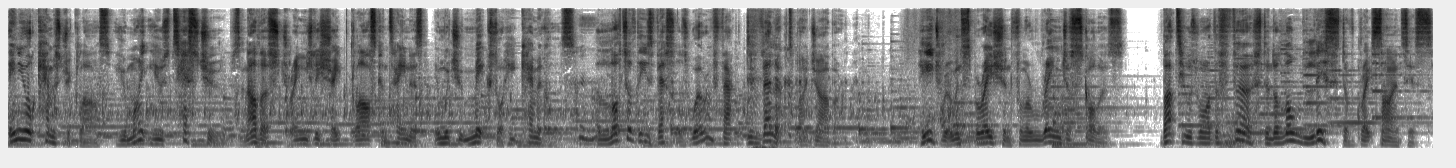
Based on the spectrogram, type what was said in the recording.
In your chemistry class, you might use test tubes and other strangely shaped glass containers in which you mix or heat chemicals. A lot of these vessels were in fact developed by Jabir. He drew inspiration from a range of scholars, but he was one of the first in a long list of great scientists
